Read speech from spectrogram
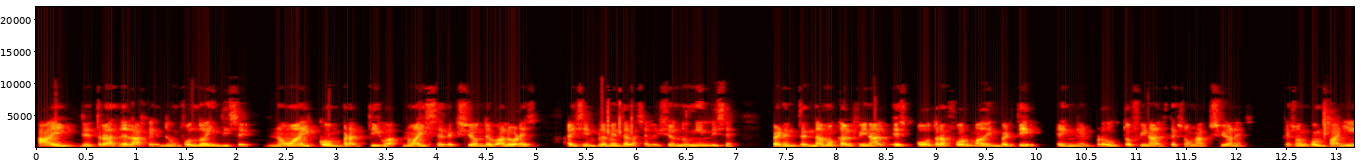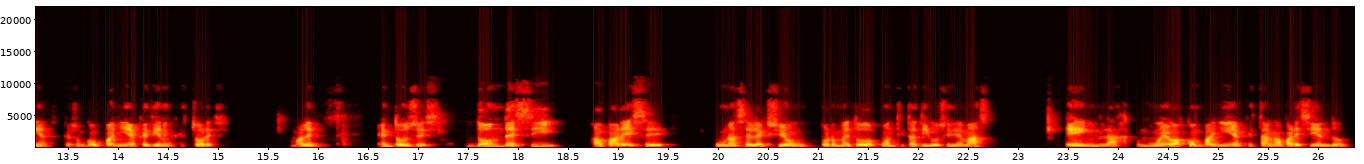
hay detrás de, la, de un fondo índice, no hay compra activa, no hay selección de valores, hay simplemente la selección de un índice, pero entendamos que al final es otra forma de invertir en el producto final, que son acciones, que son compañías, que son compañías que tienen gestores, ¿vale? Entonces, ¿dónde sí aparece una selección por métodos cuantitativos y demás? En las nuevas compañías que están apareciendo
